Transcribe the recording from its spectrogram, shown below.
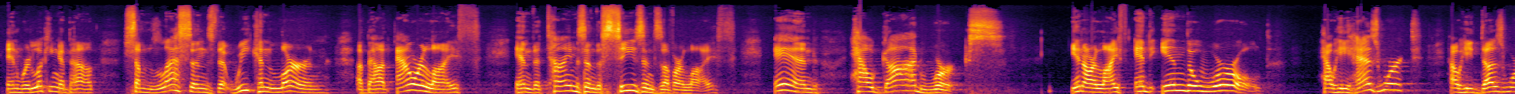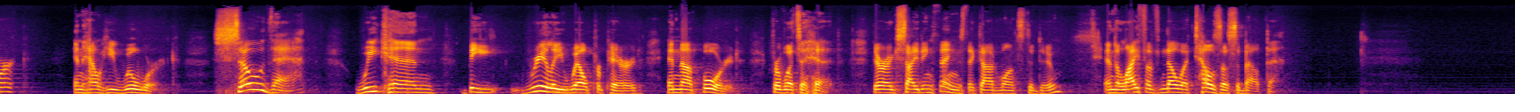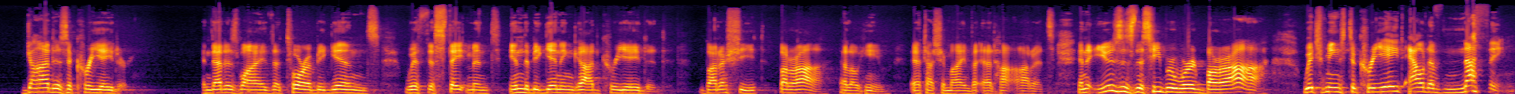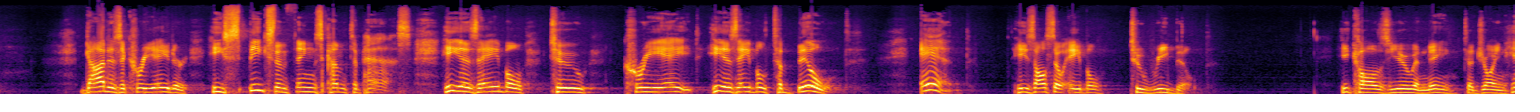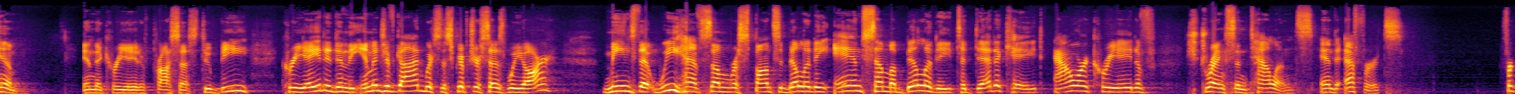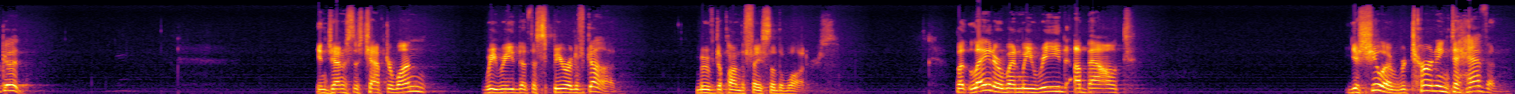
And we're looking about some lessons that we can learn about our life and the times and the seasons of our life and how God works in our life and in the world. How He has worked, how He does work, and how He will work. So that we can be really well prepared and not bored for what's ahead. There are exciting things that God wants to do, and the life of Noah tells us about that. God is a creator. And that is why the Torah begins with the statement In the beginning, God created. Bereshit, bara Elohim, et hashemayim ve'et ha'aretz. And it uses this Hebrew word bara, which means to create out of nothing. God is a creator. He speaks and things come to pass. He is able to create, He is able to build. And He's also able to rebuild. He calls you and me to join Him in the creative process, to be created in the image of God, which the scripture says we are, means that we have some responsibility and some ability to dedicate our creative strengths and talents and efforts for good. In Genesis chapter 1, we read that the Spirit of God moved upon the face of the waters. But later, when we read about Yeshua returning to heaven,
